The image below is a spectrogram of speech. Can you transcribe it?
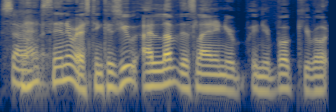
So That's interesting because you I love this line in your in your book you wrote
